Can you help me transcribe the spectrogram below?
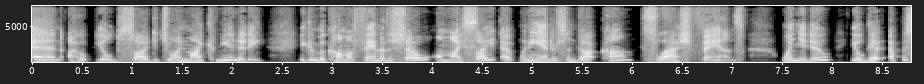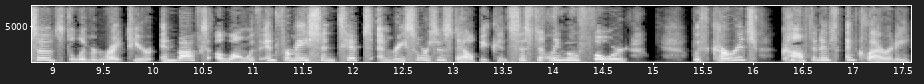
and I hope you'll decide to join my community. You can become a fan of the show on my site at winnieanderson.com slash fans. When you do, you'll get episodes delivered right to your inbox along with information, tips, and resources to help you consistently move forward with courage, confidence, and clarity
